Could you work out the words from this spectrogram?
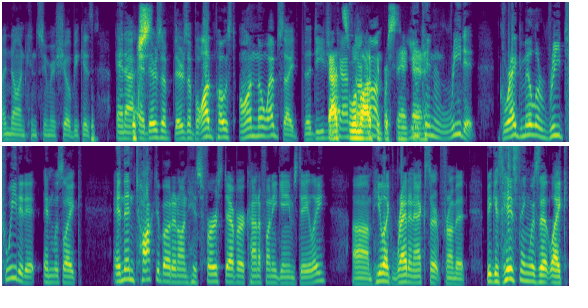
a non-consumer show because and, I, and there's a there's a blog post on the website, the DGcast.com. That's what a lot of people are saying. You yeah. can read it. Greg Miller retweeted it and was like, and then talked about it on his first ever kind of funny games daily. Um, he like read an excerpt from it because his thing was that like,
